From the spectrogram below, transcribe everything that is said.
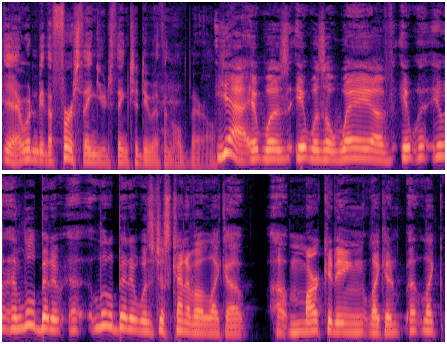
Yeah, it wouldn't be the first thing you'd think to do with an old barrel. yeah, it was. It was a way of it. it a little bit of a little bit. It was just kind of a like a, a marketing, like a like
